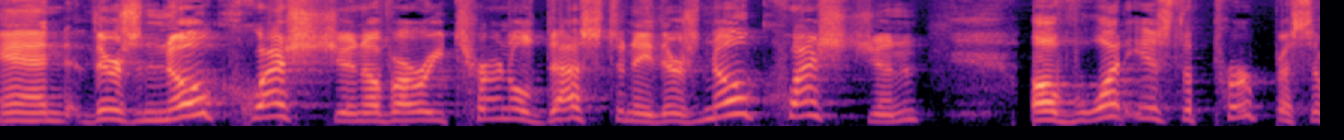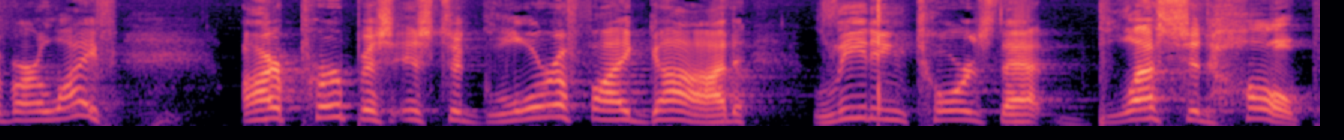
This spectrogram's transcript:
And there's no question of our eternal destiny. There's no question of what is the purpose of our life. Our purpose is to glorify God, leading towards that blessed hope,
